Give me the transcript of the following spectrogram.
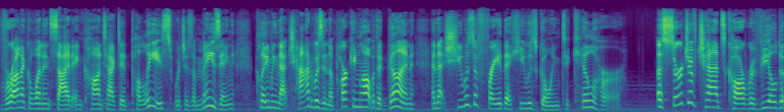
Veronica went inside and contacted police, which is amazing, claiming that Chad was in the parking lot with a gun and that she was afraid that he was going to kill her. A search of Chad's car revealed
